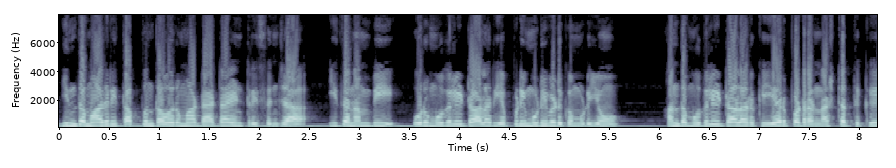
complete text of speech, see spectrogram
இந்த மாதிரி தப்பும் தவறுமா டேட்டா என்ட்ரி செஞ்சா இதை நம்பி ஒரு முதலீட்டாளர் எப்படி முடிவெடுக்க முடியும்? அந்த முதலீட்டாளருக்கு ஏற்படுற நஷ்டத்துக்கு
